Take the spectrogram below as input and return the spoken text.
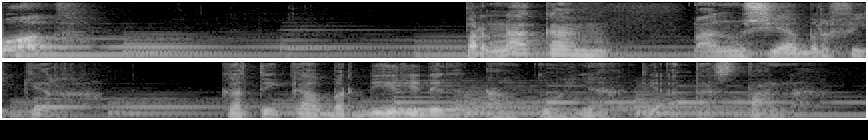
Quote Pernahkah manusia berpikir ketika berdiri dengan angkuhnya di atas tanah,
